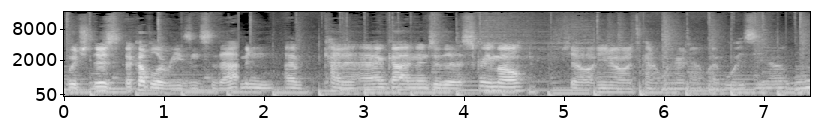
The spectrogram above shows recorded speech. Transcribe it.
Which there's a couple of reasons to that. I've been, I've kind of, I've gotten into the screamo, so you know it's kind of weird now. My voice, you know.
